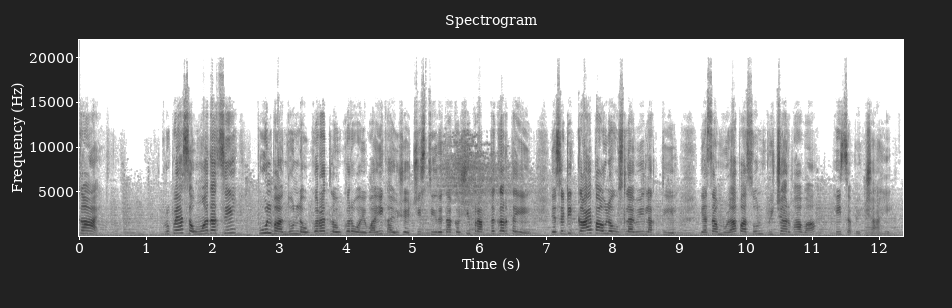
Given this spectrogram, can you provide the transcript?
काय? कृपया संवादाचे पूल बांधून लवकरात लवकर वैवाहिक आयुष्याची स्थिरता कशी प्राप्त करता येईल? यासाठी काय पावलं उचलावी लागतील? याचा मुळापासून विचार व्हावा हीच अपेक्षा आहे.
